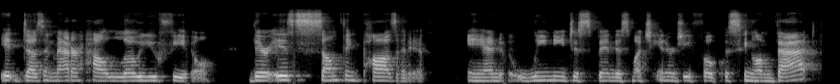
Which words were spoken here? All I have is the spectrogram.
It doesn't matter how low you feel, there is something. And we need to spend as much energy focusing on that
